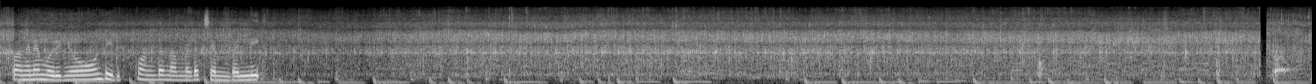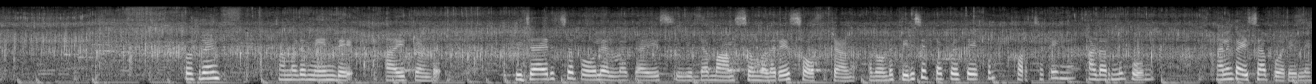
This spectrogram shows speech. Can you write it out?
അപ്പം അങ്ങനെ മുരിഞ്ഞോണ്ടിരിപ്പുണ്ട് നമ്മുടെ ചെമ്പല്ലി. ഇപ്പോൾ ഫ്രണ്ട്സ് നമ്മുടെ മെയിൻ ഡേ ആയിട്ടുണ്ട്. വിചാരിച്ച പോലെയല്ല ഗൈസ് ഇതിന്റെ മാംസം വളരെ സോഫ്റ്റാണ് അതുകൊണ്ട് തിരിച്ചിട്ടപ്പോഴത്തേക്കും കുറച്ചൊക്കെ ഇങ്ങനെ അടർന്നു പോകും എന്നാലും കഴിച്ചാൽ പോരെ അല്ലേ?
